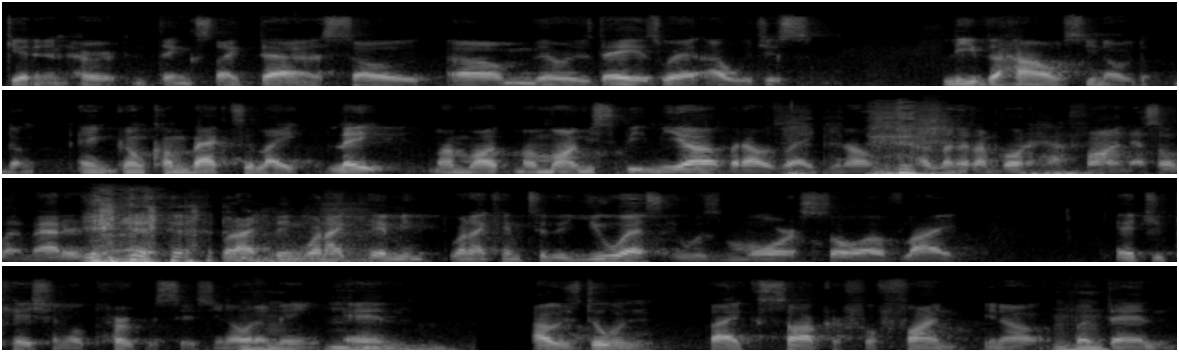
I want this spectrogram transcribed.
getting hurt and things like that. So um, there was days where I would just leave the house, you know, and don't come back to like late. My mom, my mom used to beat me up, but I was like, you know, as long as I'm going to have fun, that's all that matters. Yeah. But I think when I came in, when I came to the U.S., it was more so of like educational purposes. You know what mm-hmm, I mean? Mm-hmm. And I was doing like soccer for fun, you know. Mm-hmm. But then,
